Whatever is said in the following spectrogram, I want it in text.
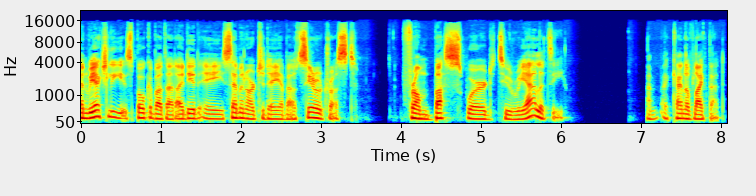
and we actually spoke about that. I did a seminar today about zero trust from buzzword to reality. I, I kind of like that.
